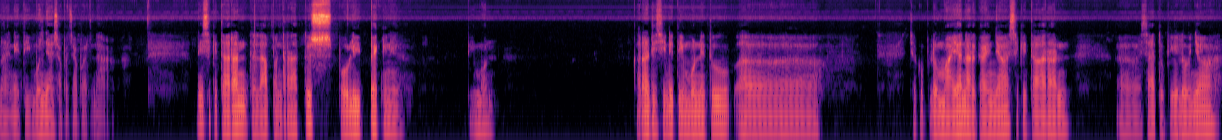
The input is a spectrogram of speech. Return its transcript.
Nah ini timunnya sahabat-sahabat. Nah ini sekitaran 800 polybag ini timun. Karena di sini timun itu eh, cukup lumayan harganya sekitaran eh, satu kilonya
